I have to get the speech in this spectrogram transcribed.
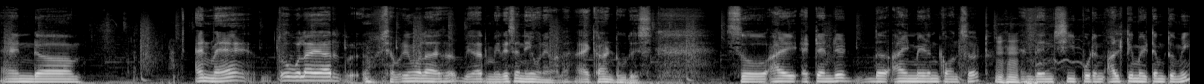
And. Uh, and मैं तो बोला यार शबरीमला है यार मेरे से नहीं होने वाला I can't do this so I attended the Iron Maiden concert, Mhm. and then she put an ultimatum to me,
